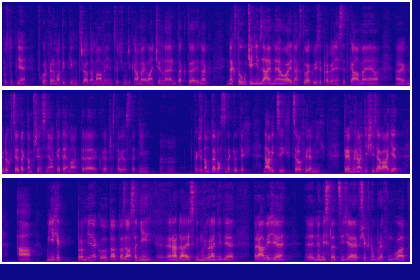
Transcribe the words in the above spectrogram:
postupně v konfirmatik týmu, třeba tam máme něco, čemu říkáme lunch and learn, tak to je jednak, jednak s tou učením vzájemného a jednak s tou, jako, že se pravidelně setkáme a, a kdo chce, tak tam přinese nějaké téma, které, které představí ostatním. Uh-huh. Takže tam to je vlastně taky o těch návících celofiremních, které možná těžší zavádět a u nich je pro mě jako ta, ta zásadní eh, rada, jestli můžu radit, je právě, že nemyslet si, že všechno bude fungovat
